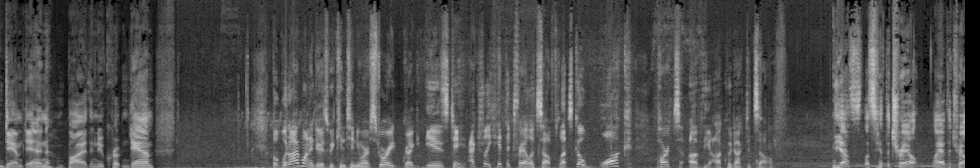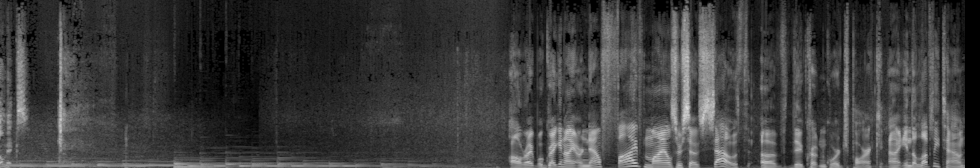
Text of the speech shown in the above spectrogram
dammed in by the new Croton Dam. But what I want to do as we continue our story, Greg, is to actually hit the trail itself. Let's go walk parts of the aqueduct itself. Yes, let's hit the trail. I have the trail mix. All right. Well, Greg and I are now five miles or so south of the Croton Gorge Park uh, in the lovely town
